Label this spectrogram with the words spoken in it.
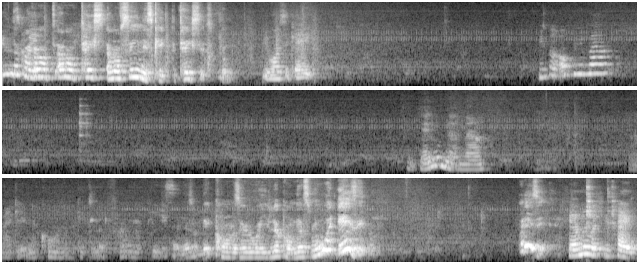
Excuse look me. like I don't, I don't taste, I don't seen this cake to taste it. You want the cake? You gonna open your mouth? Say, Damn that now. I might get in the corner and get the little front little piece. There's a big corners everywhere you look on this one. What is it? What is it? Tell me what you taste.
